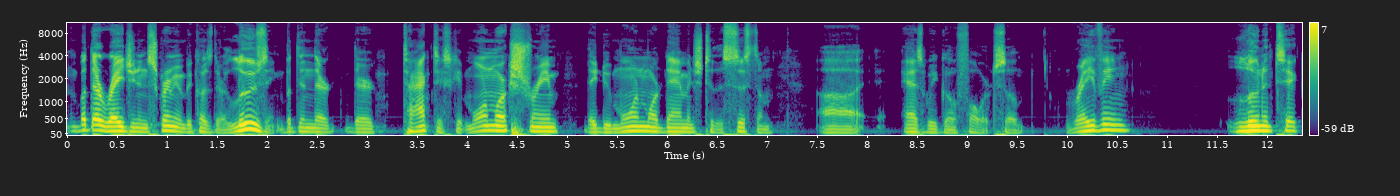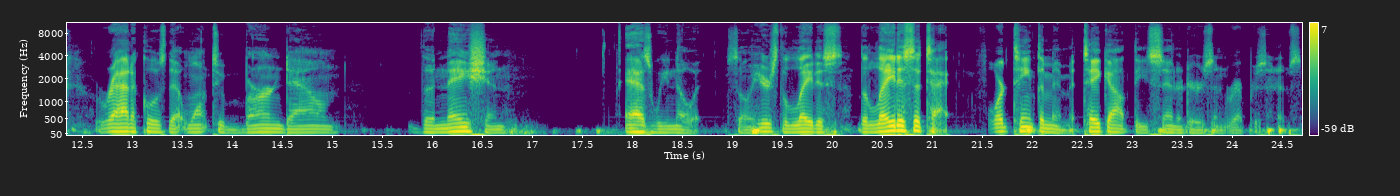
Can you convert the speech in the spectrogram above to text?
but they're raging and screaming because they're losing. But then their their tactics get more and more extreme. They do more and more damage to the system uh, as we go forward. So raving, lunatic radicals that want to burn down the nation as we know it. So here's the latest the latest attack. 14th Amendment. Take out these senators and representatives.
